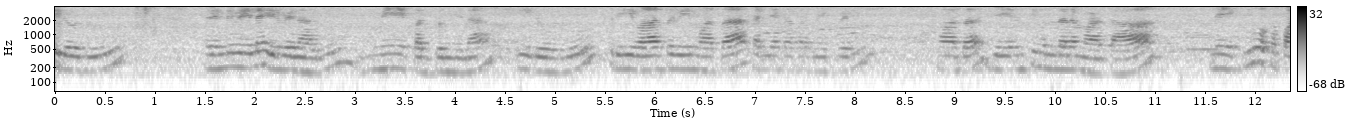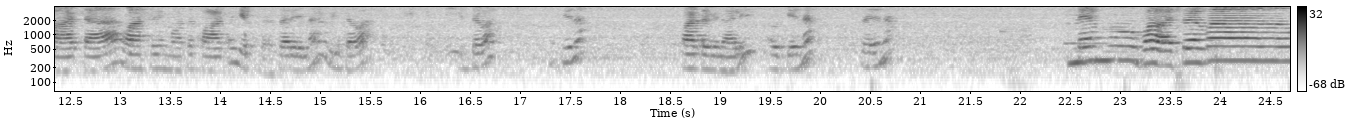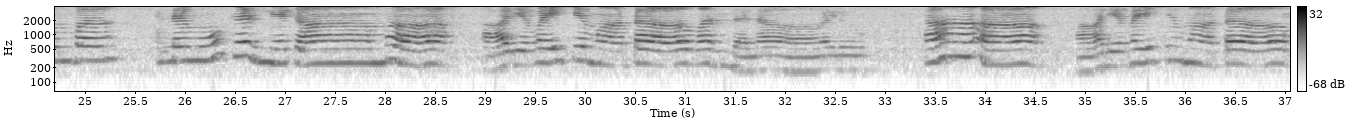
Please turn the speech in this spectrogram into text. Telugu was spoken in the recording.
ఈరోజు రెండు వేల ఇరవై నాలుగు మే పద్దెనిమిదిన ఈరోజు శ్రీ వాసవి మాత కన్యాక పరమేశ్వరి మాత జయంతి ఉందన్నమాట నీకు ఒక పాట వాసవి మాత పాట చెప్తా. సరేనా? వింటావా? వింటావా? ఓకేనా? పాట వినాలి. ఓకేనా? సరేనా? నమో వాసవాంబ నమో కన్యకా ఆర్య వైశ్య వందనాలు. ఆ, ఆర్య వైశ్యమాత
